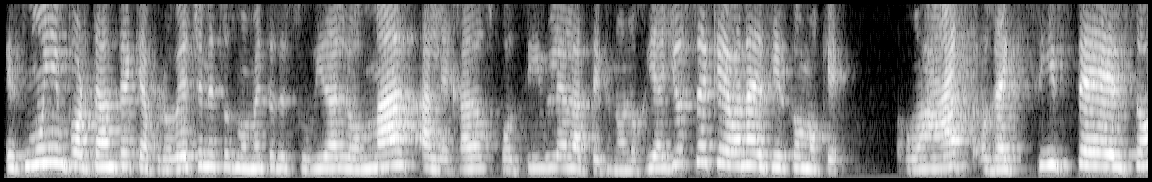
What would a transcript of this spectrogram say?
es muy importante que aprovechen estos momentos de su vida lo más alejados posible a la tecnología. Yo sé que van a decir como que, ¿what? O sea, ¿existe eso?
